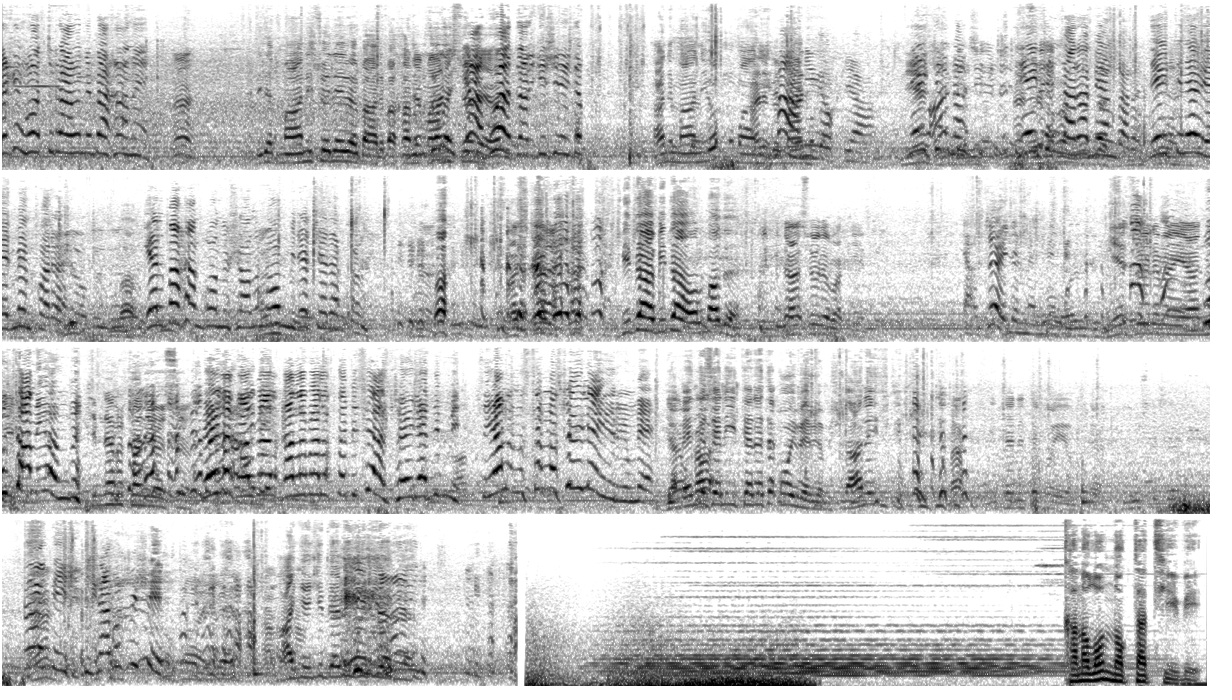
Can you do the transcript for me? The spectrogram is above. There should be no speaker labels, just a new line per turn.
Gelin oturağını bakanı.
Ha.
Bir de mani söyleyiver bari bakanımıza
mani
da.
söyle.
Ya
ya.
bu kadar kişi işte
Hani mani yok mu mani?
Hani
mani yok ya.
Niye?
Zeytin, zeytin kara ben kara. Zeytine vermem para. Gel bakalım konuşalım 10 bile.
Bak
Başka
bir daha bir daha olmadı.
bir daha söyle bakayım.
Ya söylemem ben.
Niye söylemen ya?
Utanıyorum.
Kimden utanıyorsun?
Böyle bir şey söyledim mi? Yalnız sana söylüyorum ben.
Ya ben de seni internete koy veriyormuş. Daha ne istiyorsun?
Bak internete koyuyorum.
Haydi çabuk bir şey.
Hakiki deli diyor ya.
kanalon.tv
